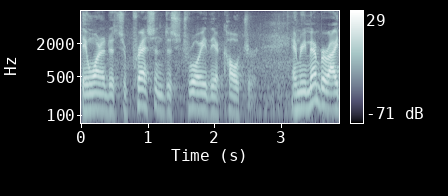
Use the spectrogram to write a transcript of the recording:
They wanted to suppress and destroy their culture. And remember, I,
